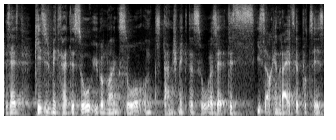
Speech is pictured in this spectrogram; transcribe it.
Das heißt, Käse schmeckt heute so, übermorgen so und dann schmeckt er so. Also das ist auch ein Reifeprozess,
